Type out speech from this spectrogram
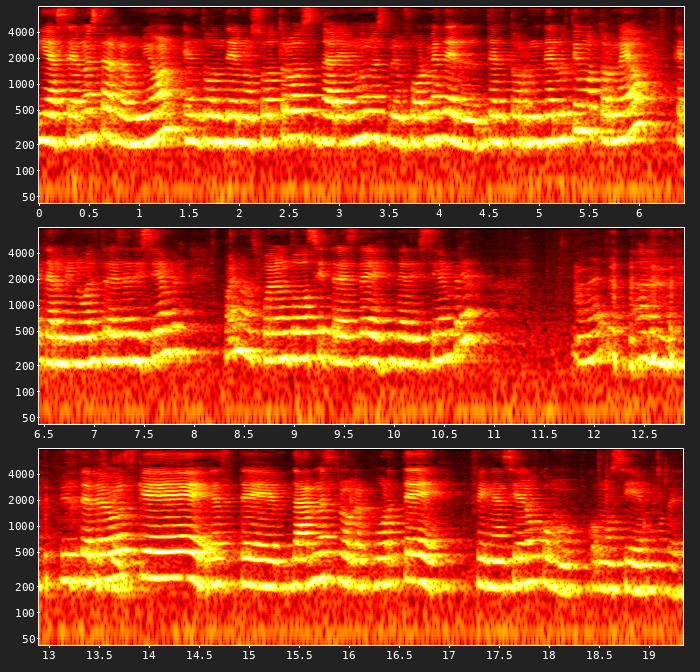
y hacer nuestra reunión en donde nosotros daremos nuestro informe del, del, del último torneo que terminó el 3 de diciembre. Bueno, fueron 2 y 3 de, de diciembre y tenemos que este, dar nuestro reporte financiero como, como siempre.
